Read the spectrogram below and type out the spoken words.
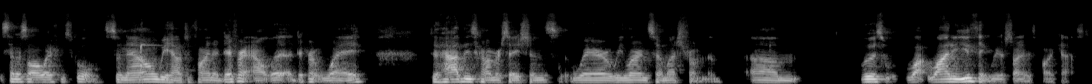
sent us all away from school. So now we have to find a different outlet, a different way to have these conversations where we learn so much from them. Um, Louis, why, why do you think we are starting this podcast?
